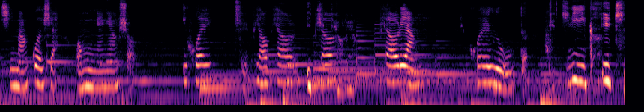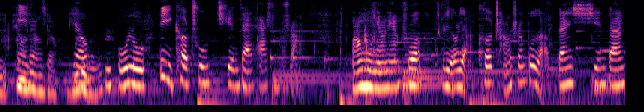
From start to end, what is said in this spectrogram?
急忙跪下。王母娘娘手一挥，纸飘飘，一飘漂亮，漂亮灰炉的，立刻一纸漂亮的葫芦，葫芦立刻出现在他手上。王母娘娘说：“这里有两颗长生不老丹仙丹，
